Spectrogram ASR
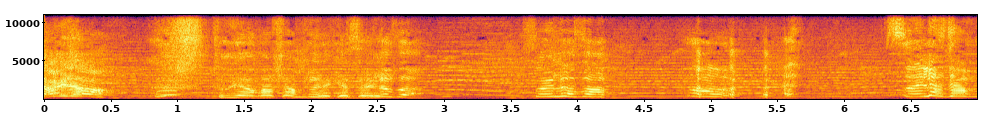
চাই না। তুই আমার সামনে রেখে চলে যা চলে যা। চলে যাব।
